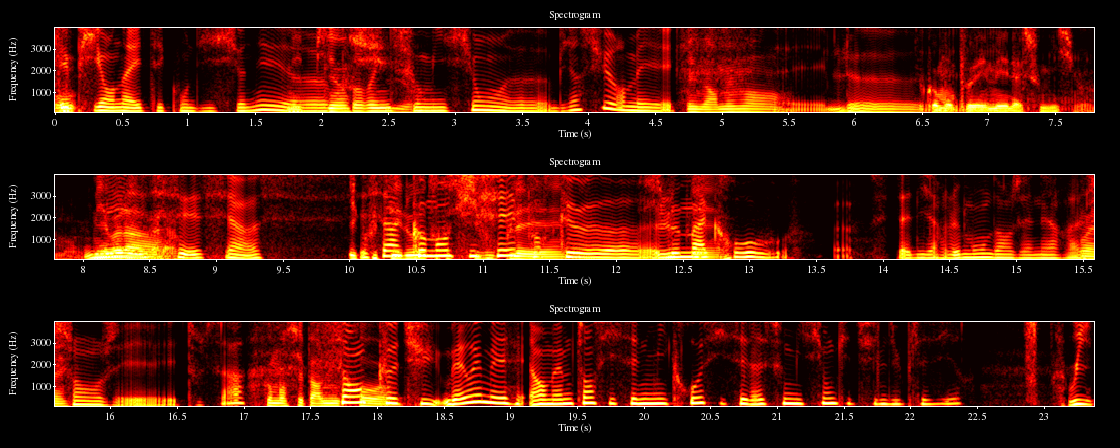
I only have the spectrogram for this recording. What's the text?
Et On- puis on a été conditionné euh, pour une soumission, euh, bien sûr, mais Énormément. euh, le. comme on peut aimer la soumission. bon. Mais Mais voilà, voilà. c'est Écoutez ça. Comment tu fais pour que euh, le macro, euh, c'est-à-dire le monde en général, Ouais. change et, et tout ça, Commencer par le sans micro. que hein. tu. Mais oui, mais en même temps, si c'est le micro, si c'est la soumission qui te file du plaisir, Oui,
